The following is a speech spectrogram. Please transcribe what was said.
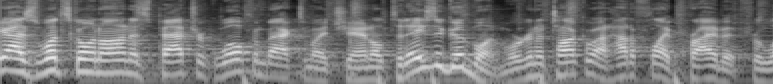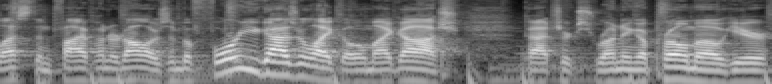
guys, what's going on? It's Patrick. Welcome back to my channel. Today's a good one. We're gonna talk about how to fly private for less than $500. And before you guys are like, oh my gosh, Patrick's running a promo here.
